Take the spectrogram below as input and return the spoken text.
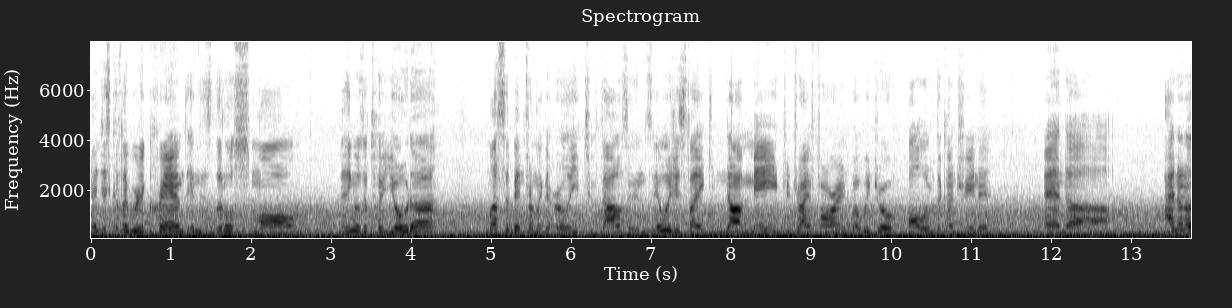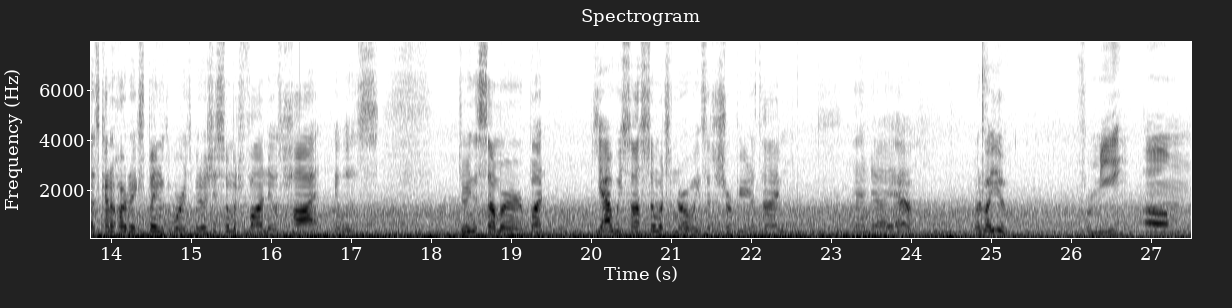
And just because like we were crammed in this little small, I think it was a Toyota, must have been from like the early 2000s. It was just like not made to drive far in, but we drove all over the country in it. And uh, I don't know, it's kind of hard to explain with words, but it was just so much fun. It was hot. It was during the summer, but yeah, we saw so much of Norway in such a short period of time. And uh, yeah, what about you? For me, um,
